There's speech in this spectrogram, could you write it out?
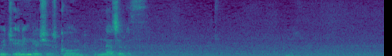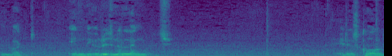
وچ English is called Nazareth but in the regional language it is called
